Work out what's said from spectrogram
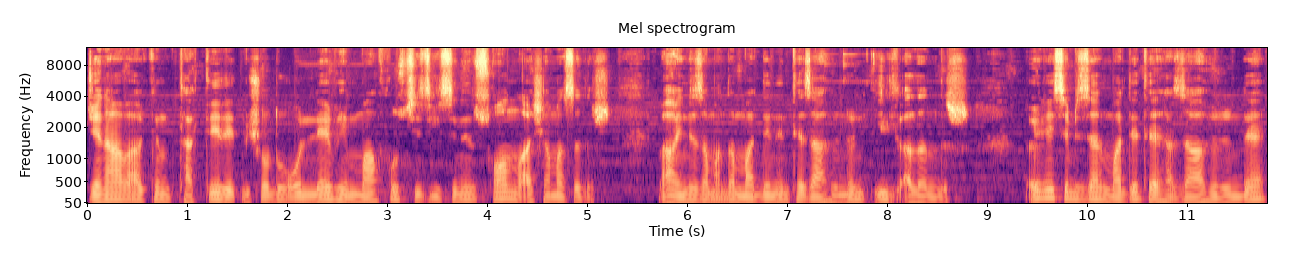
Cenab-ı Hakk'ın takdir etmiş olduğu o levh-i mahfuz çizgisinin son aşamasıdır ve aynı zamanda maddenin tezahürünün ilk alanıdır. Öyleyse bizler madde tezahüründe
